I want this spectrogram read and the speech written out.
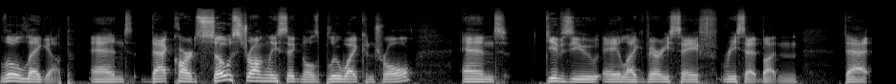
little leg up. And that card so strongly signals blue white control and gives you a like very safe reset button that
